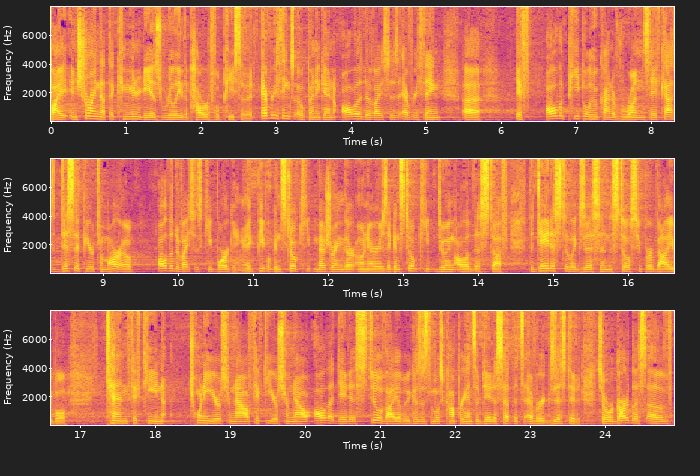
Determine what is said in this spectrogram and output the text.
by ensuring that the community is really the powerful piece of it. Everything's open again, all the devices, everything. Uh, if all the people who kind of run Safecast disappear tomorrow, all the devices keep working. Like, people can still keep measuring their own areas. They can still keep doing all of this stuff. The data still exists and is still super valuable. 10, 15, 20 years from now, 50 years from now, all that data is still valuable because it's the most comprehensive data set that's ever existed. So, regardless of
